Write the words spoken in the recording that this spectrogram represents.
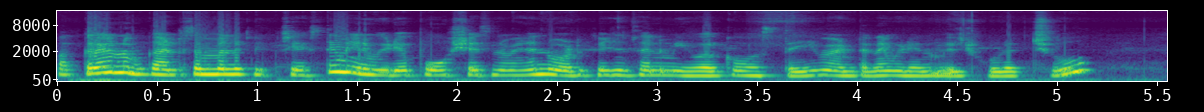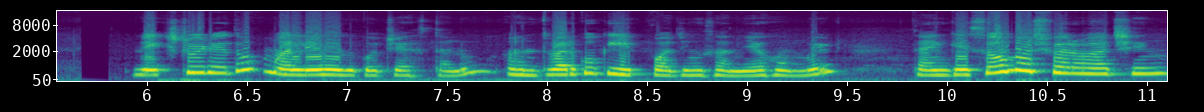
పక్కనే ఉన్న గంట సంబంధం క్లిక్ చేస్తే నేను వీడియో పోస్ట్ చేసిన వెంటనే నోటిఫికేషన్స్ అన్ని మీ వరకు వస్తాయి. వెంటనే వీడియోని మీరు చూడొచ్చు. నెక్స్ట్ వీడియోతో మళ్ళీ ముందుకు వచ్చేస్తాను. అంతవరకు keep watching Sandhya homemade thank you so much for watching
